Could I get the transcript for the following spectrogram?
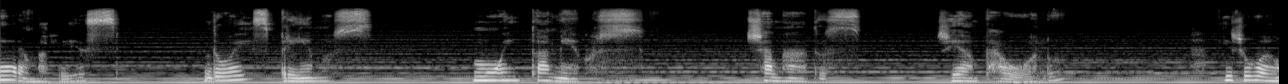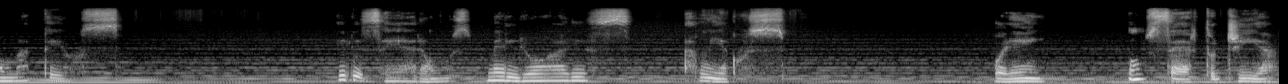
Era uma vez dois primos muito amigos, chamados Jean Paolo e João Mateus. Eles eram os melhores amigos. Porém, um certo dia,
